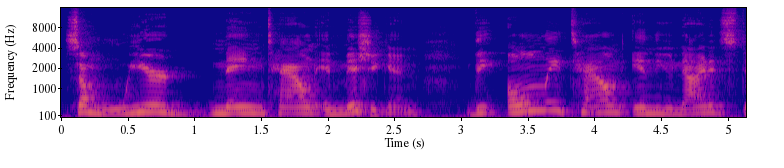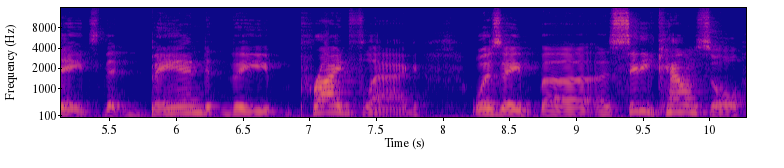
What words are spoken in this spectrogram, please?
some weird name town in Michigan, the only town in the United States that banned the pride flag was a, uh, a city council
